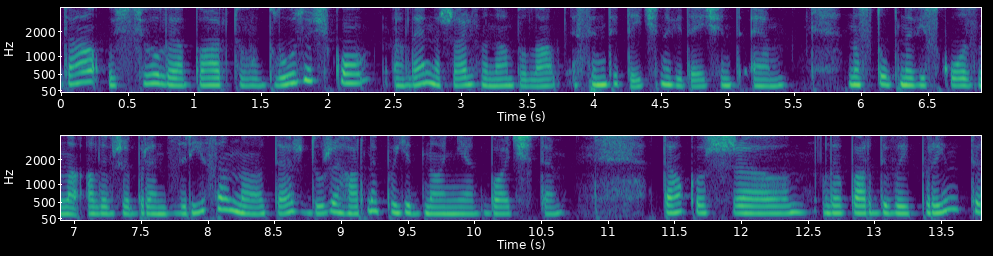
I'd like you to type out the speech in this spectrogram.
та ось цю леопардову блузочку, але, на жаль, вона була синтетична від H&M. Наступна віскозна, але вже бренд зрізано, теж дуже гарне поєднання, як бачите. Також е, леопардовий принт е,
